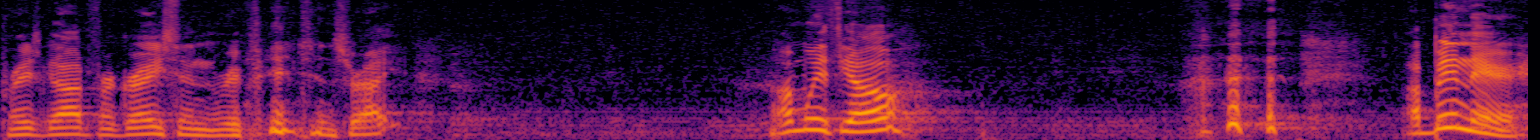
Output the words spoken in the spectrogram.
Praise God for grace and repentance, right? I'm with y'all. I've been there.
